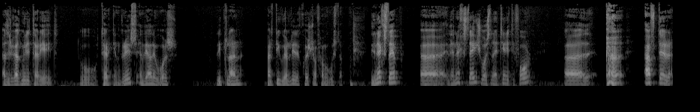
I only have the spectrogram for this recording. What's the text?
as regards military aid to Turkey and Greece, and the other was the plan, particularly the question of Famagusta. The next step, uh, the next stage was 1984. Uh, after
